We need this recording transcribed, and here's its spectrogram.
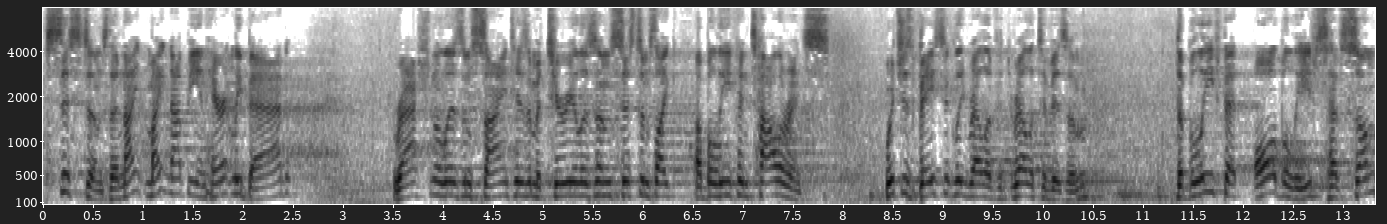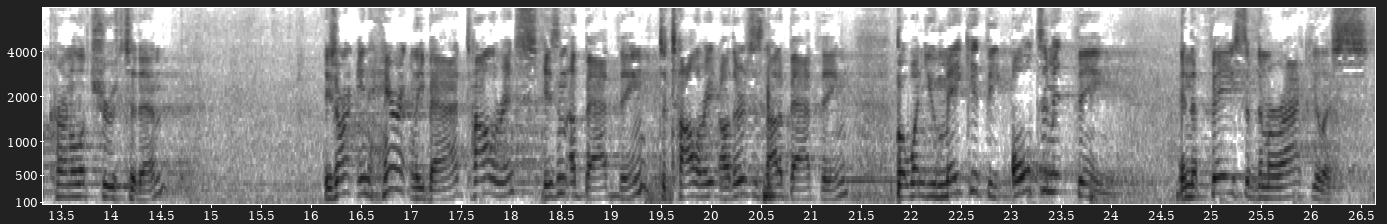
Systems that might not be inherently bad. Rationalism, scientism, materialism, systems like a belief in tolerance, which is basically relativism. The belief that all beliefs have some kernel of truth to them These aren't inherently bad. Tolerance isn't a bad thing. To tolerate others is not a bad thing. But when you make it the ultimate thing in the face of the miraculous,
